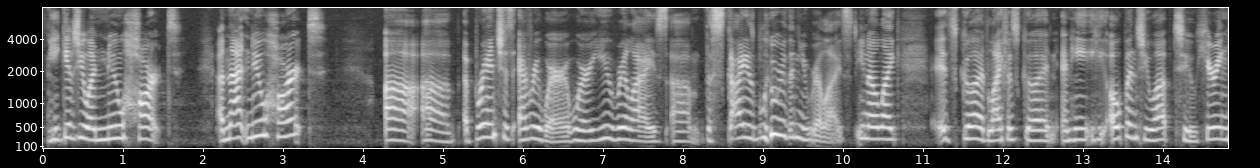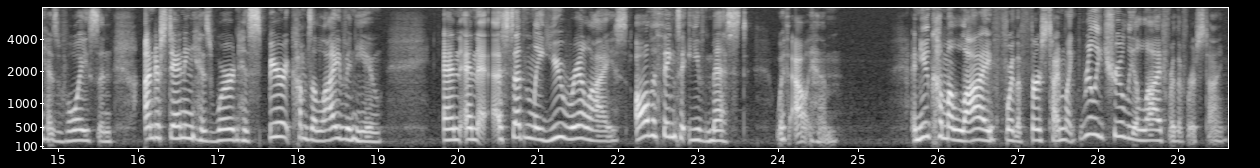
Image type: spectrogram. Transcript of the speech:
He gives you a new heart. And that new heart uh, uh, branches everywhere where you realize um, the sky is bluer than you realized. You know, like it's good, life is good, and he he opens you up to hearing his voice and understanding his word. His spirit comes alive in you, and and uh, suddenly you realize all the things that you've missed without him, and you come alive for the first time, like really truly alive for the first time.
